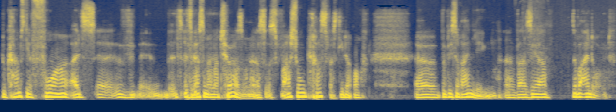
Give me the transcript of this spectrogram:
Du kamst dir vor, als, äh, als, als wärst du ein Amateur. So, ne? Es, es war schon krass, was die da auch äh, wirklich so reinlegen. Äh, war sehr, sehr beeindruckend.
